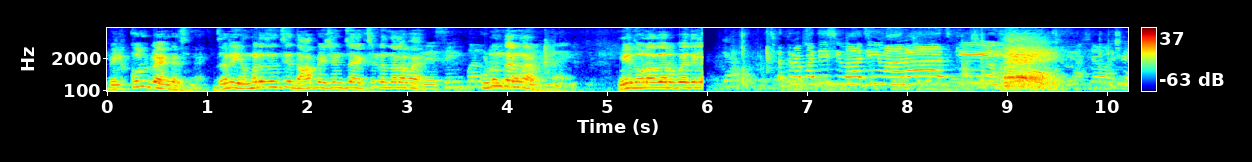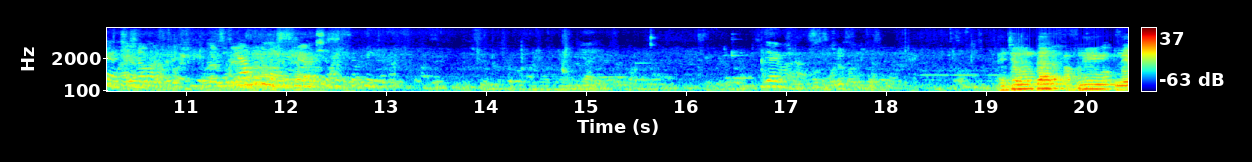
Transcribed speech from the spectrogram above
बिलकुल बँडेज नाही. जर इमर्जन्सी दहा पेशंटचा ऍक्सिडेंट झाला बाय ड्रेसिंग पण कुठून करणार मी दोन हजार रुपये दिले. छत्रपती शिवाजी महाराज की जय महाराज याच्यानंतर आपली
